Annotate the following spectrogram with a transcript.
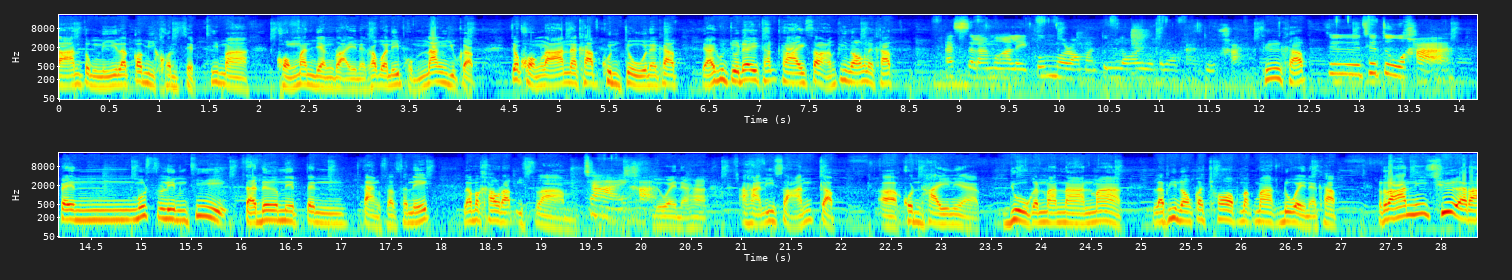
ร้านตรงนี้ แล้วก็มีคอนเซ็ปต์ที่มาของมันอย่างไรนะครับ วันนี้ผมนั่งอยู่กับเจ้าของร้านนะครับ คุณจูนะครับอยากให้คุณจูได้ทักทายสลามพี่น้องหนะครับอัสสลามุอะลัยกุมวะเราะห์มะตุลลอฮิวะบะเราะกาตุฮ์ค่ะ ชื่อครับ ชื่อชื่อจูค่ะ เป็นมุสลิมที่แต่เดิมเนี่ยเป็นต่างศาสนิก แล้วมาเข้ารับอิสลามใช่ค่ะ ด้วยนะฮะอาหารอีสานกับเอ่อคนไทยเนี่ยอยู่กันมานานมาก และพี่น้องก็ชอบมาก ๆด้วยนะครับ ร้านนี้ชื่ออะไร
